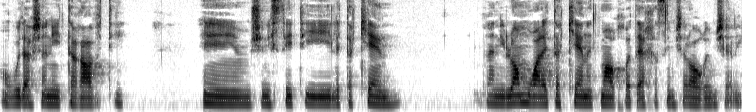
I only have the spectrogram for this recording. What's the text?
העובדה שאני התערבתי, אה, שניסיתי לתקן, ואני לא אמורה לתקן את מערכות היחסים של ההורים שלי,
